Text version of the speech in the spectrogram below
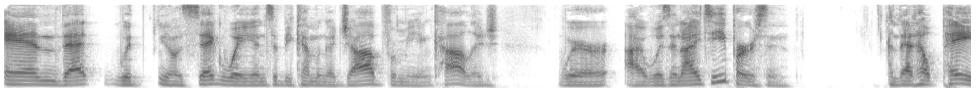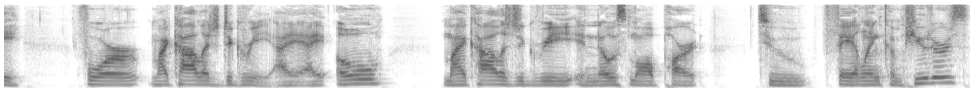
And that would, you know, segue into becoming a job for me in college where I was an IT person. And that helped pay for my college degree. I, I owe my college degree in no small part to failing computers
